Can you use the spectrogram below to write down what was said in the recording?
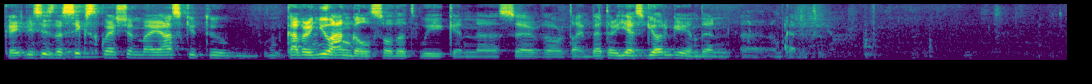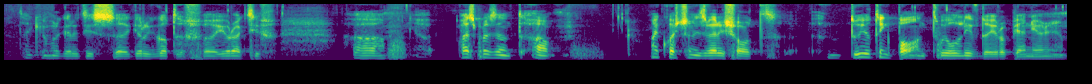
Okay, this is the sixth question. May I ask you to cover a new angle so that we can uh, serve our time better? Yes, Georgi, and then uh, I'm coming to you. Thank you, Margaritis. Uh, Georgi Gotev, uh, Euractiv. Uh, Vice President, uh, my question is very short. Do you think Poland will leave the European Union?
